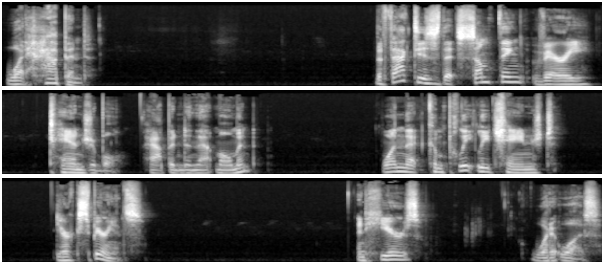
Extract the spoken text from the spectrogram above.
what happened. The fact is that something very tangible happened in that moment, one that completely changed your experience. And here's what it was.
